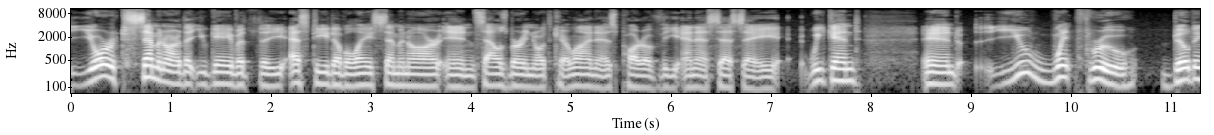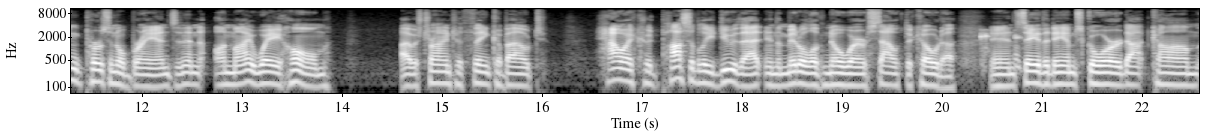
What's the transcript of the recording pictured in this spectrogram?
your seminar that you gave at the STAA seminar in Salisbury, North Carolina, as part of the NSSA weekend. And you went through building personal brands, and then on my way home, I was trying to think about how I could possibly do that in the middle of nowhere, South Dakota. And saythedamnscore.com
